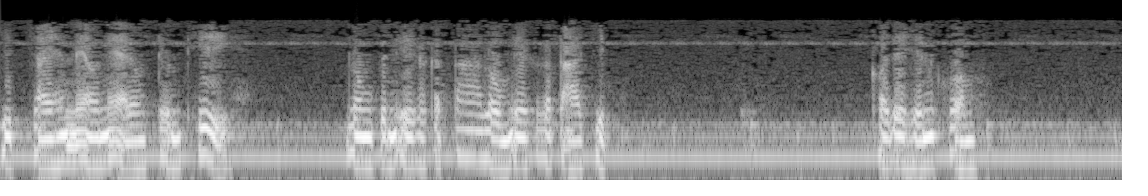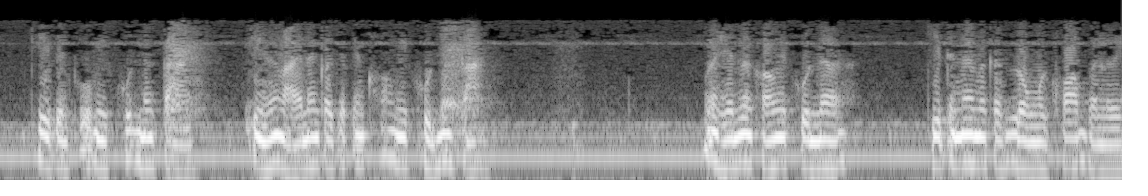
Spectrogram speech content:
จิตใจให้แน่วแน่ลงเต็มที่ ลงเป็นเอกกตาลมเอกกตาจิต ก็จะเห็นความที่เป็นผู้มีคุณต่างๆ สิ่งทั้งหลายนั้นก็จะเป็นของมีคุณต่างๆ เมื่อเห็นเป็นของมีคุณแล้วจิตนั้นมันก็ลงมาคล้อมกันเลย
